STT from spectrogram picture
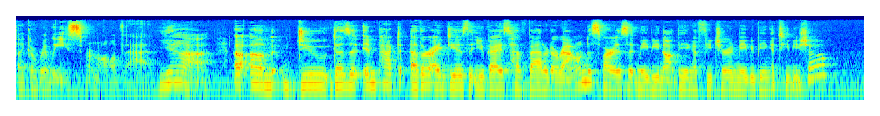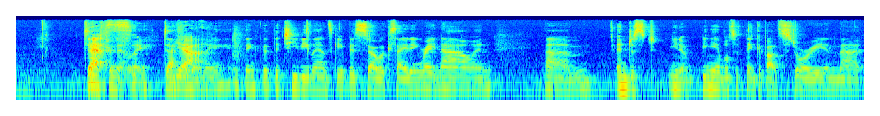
like a release from all of that. Yeah. Uh, um, do does it impact other ideas that you guys have batted around as far as it maybe not being a feature and maybe being a TV show? Yes. Definitely, Yeah. definitely. I think that the TV landscape is so exciting right now, and um, and just you know being able to think about story and that.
